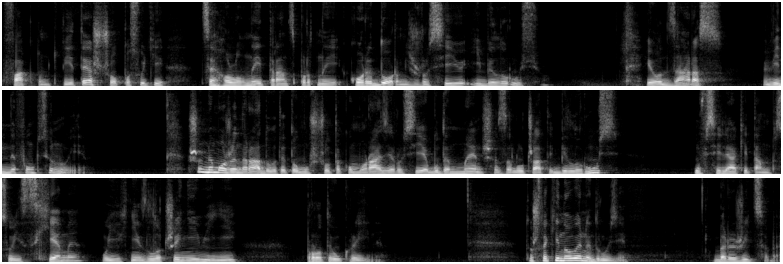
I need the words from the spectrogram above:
фактом тут є те, що по суті це головний транспортний коридор між Росією і Білоруссю. І от зараз він не функціонує. Що не може не радувати, тому що в такому разі Росія буде менше залучати Білорусь у всілякі там свої схеми у їхній злочинній війні проти України. Тож такі новини, друзі. Бережіть себе.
